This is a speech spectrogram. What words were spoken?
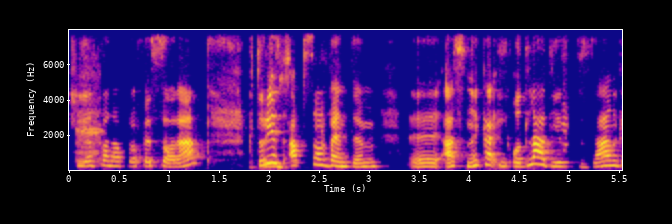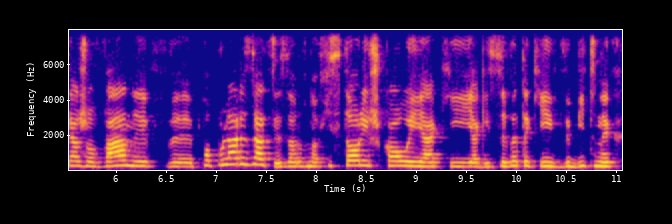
czyli od pana profesora, który jest absolwentem e, Asnyka i od lat jest zaangażowany w popularyzację zarówno historii szkoły, jak i, jak i sylwetek jej wybitnych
